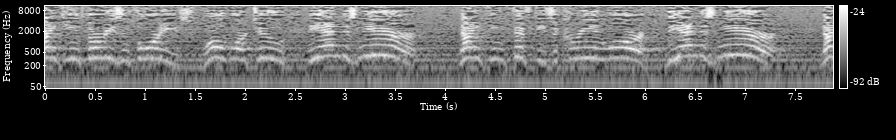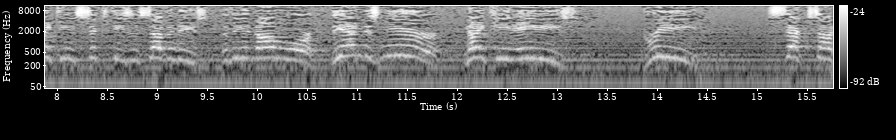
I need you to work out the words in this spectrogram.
1930s and 40s, World War II, the end is near. 1950s, the Korean War, the end is near. 1960s and 70s, the Vietnam War, the end is near. 1980s, greed, sex on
